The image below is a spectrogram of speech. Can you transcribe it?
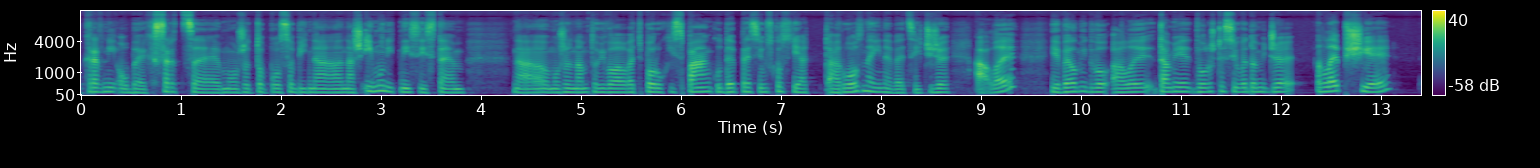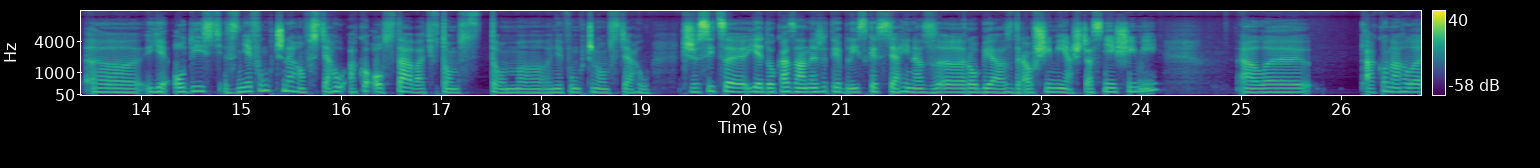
krvný obeh, srdce, môže to pôsobiť na náš imunitný systém, na, môže nám to vyvolávať poruchy spánku, depresie, úzkosti a, a rôzne iné veci. Čiže, ale, je veľmi dô, ale tam je dôležité si uvedomiť, že lepšie je odísť z nefunkčného vzťahu, ako ostávať v tom, tom e, nefunkčnom vzťahu. Čiže síce je dokázané, že tie blízke vzťahy nás e, robia zdravšími a šťastnejšími, ale ako náhle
